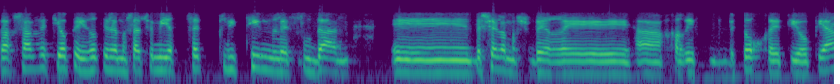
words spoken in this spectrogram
ועכשיו אתיופיה היא זאת למשל שמייצאת פליטים לסודאן. בשל המשבר החריף בתוך אתיופיה,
